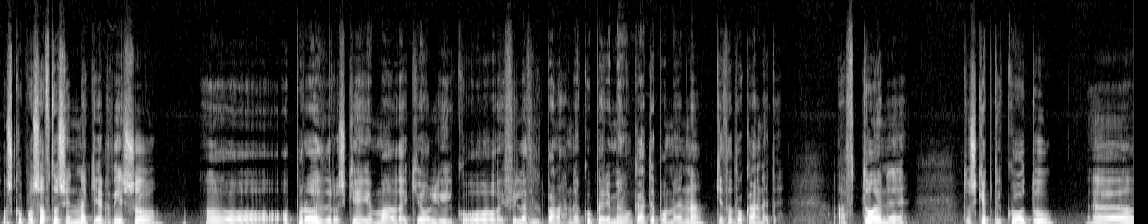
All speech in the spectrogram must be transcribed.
ο σκοπός αυτός είναι να κερδίσω, ο, ο πρόεδρος και η ομάδα και όλοι οι κο- οι φίλαθλοι του Παναθηναϊκού περιμένουν κάτι από μένα και θα το κάνετε. Αυτό είναι το σκεπτικό του. Ε,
